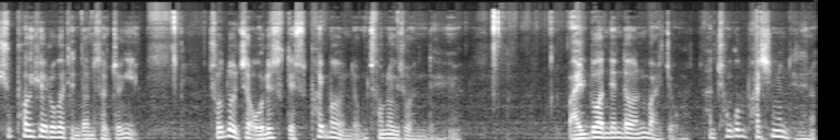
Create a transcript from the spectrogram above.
슈퍼 히어로가 된다는 설정이 저도 저 어렸을 때 스파이더맨 엄청나게 좋아했는데 예. 말도 안 된다는 말이죠. 한 1980년대 되나?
